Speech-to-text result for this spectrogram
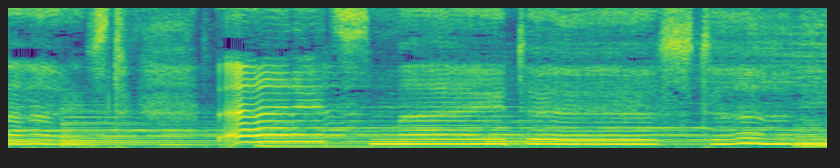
realized that it's my destiny.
